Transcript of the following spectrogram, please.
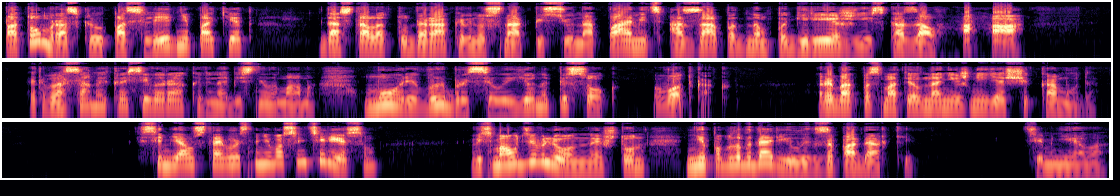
Потом раскрыл последний пакет, достал оттуда раковину с надписью «На память о западном побережье» и сказал «Ха-ха!». Это была самая красивая раковина, — объяснила мама. Море выбросило ее на песок. Вот как. Рыбак посмотрел на нижний ящик комода. Семья уставилась на него с интересом, весьма удивленная, что он не поблагодарил их за подарки. Темнело.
